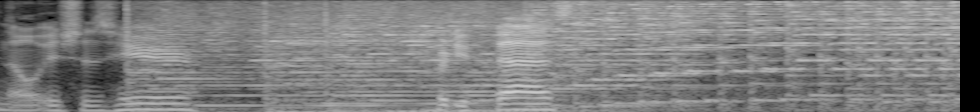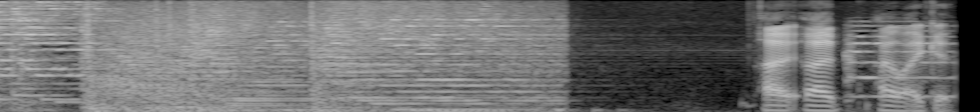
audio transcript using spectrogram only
No issues here. Pretty fast. I, I, I like it.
